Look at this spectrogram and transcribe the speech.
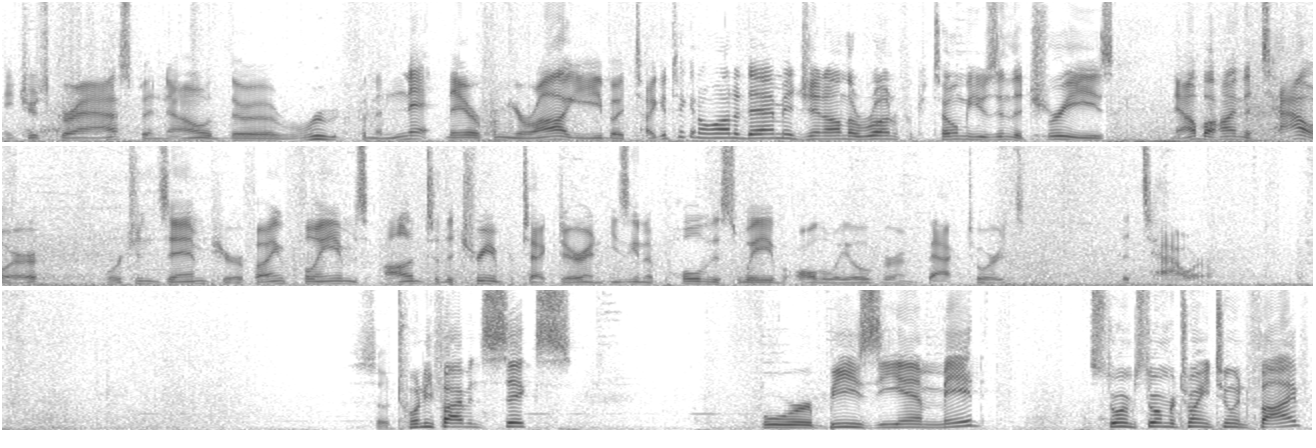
Nature's Grasp, and now the root for the net there from Yuragi, but Taiga taking a lot of damage and on the run for Kataomi, who's in the trees. Now behind the tower, Fortune's End Purifying Flames onto the Treant Protector, and he's going to pull this wave all the way over and back towards the tower. So 25 and 6 for BZM mid. Stormstormer 22 and 5,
